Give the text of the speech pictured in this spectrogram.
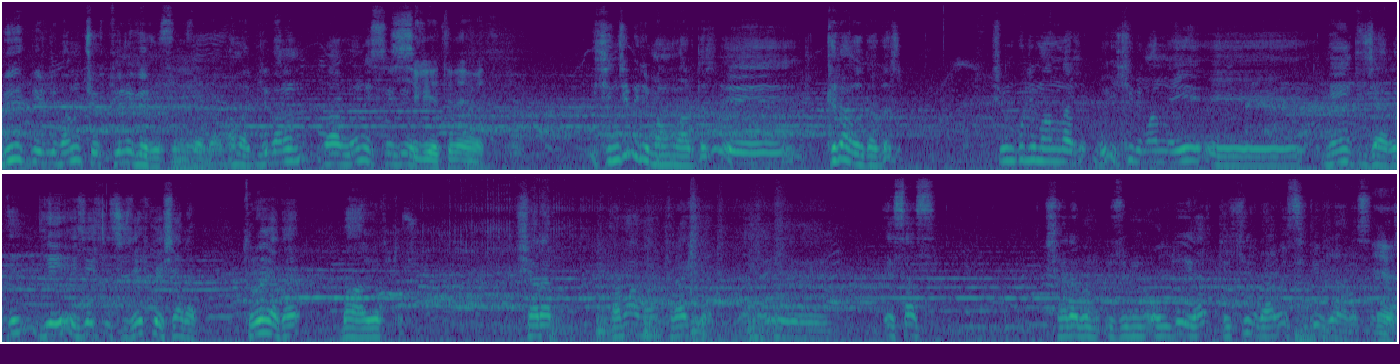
büyük bir limanın çöktüğünü görürsünüz orada. Ama limanın varlığını hissediyorsunuz. Silüetini evet. İkinci bir liman vardır. Ee, Kınalı'dadır. Şimdi bu limanlar, bu iki liman neyi, ee, neyin ticareti? Yiyecek, içecek ve şarap. Troya'da bağ yoktur. Şarap tamamen Trakya. Yani ee, esas şarabın, üzümün olduğu yer Tekirdağ ve Silivri arası. Evet.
